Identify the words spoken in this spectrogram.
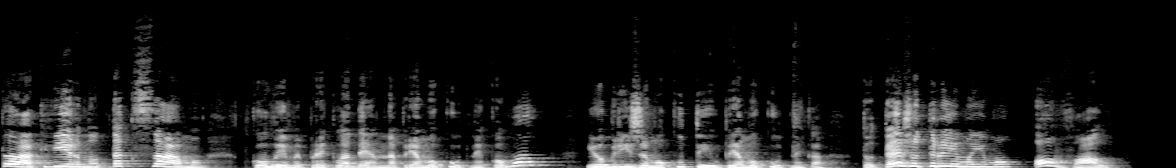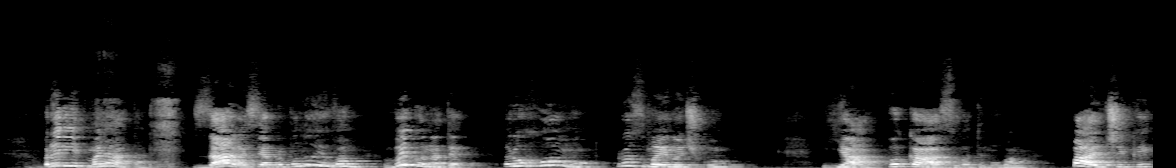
Так, вірно, так само. Коли ми прикладемо на прямокутник овал і обріжемо кути у прямокутника, то теж отримаємо овал. Привіт, малята! Зараз я пропоную вам виконати рухому розминочку. Я показуватиму вам пальчики.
